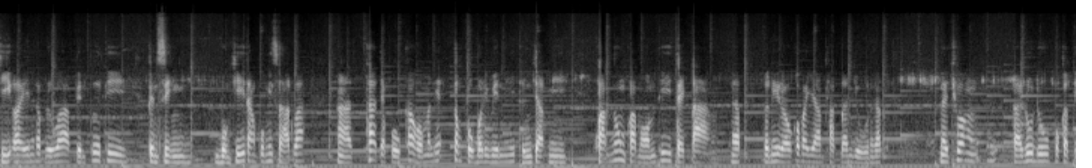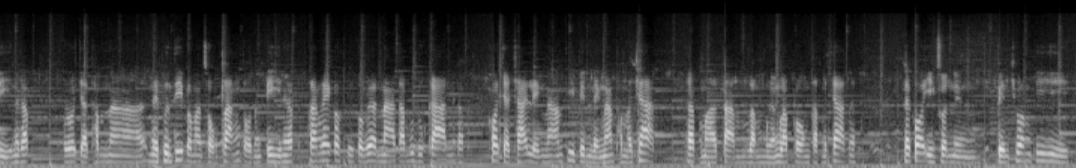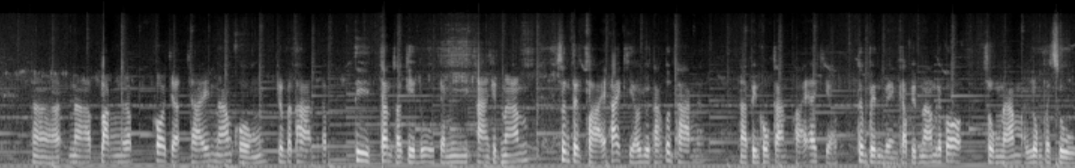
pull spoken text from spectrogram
GI นะครับหรือว่าเป็นพืชที่เป็นสิ่งบ่งชี้ทางภูมิศาสตร์ว่าถ้าจะปลูกข้าวหอมมะลิต้องปลูกบริเวณนี้ถึงจะมีความนุ่มความหอมที่แตกต่างนะครับตัวนี้เราก็พยายามผลักดันอยู่นะครับ ในช่วงฤดูปกตินะครับ เราจะทำนาในพื้นที่ประมาณ 2 ครั้งต่อหนึ่งปีนะครับ ครั้งแรกก็คือก็เรียกนาตามฤดูกาลนะครับ ก็จะใช้แหล่งน้ำที่เป็นแหล่งน้ำธรรมชาติครับมาตามลำเหมืองลำคลองธรรมชาตินะแล้วก็อีกส่วนหนึ่งเป็นช่วงที่นาปังนะครับก็จะใช้น้ำของชนประทานนะครับที่ท่านสังเกตดูจะมีอ่างเก็บน้ำซึ่งเป็นฝายอ้ายเขียวอยู่ทางต้นทางนะเป็นโครงการฝายอ้ายเขียว ซึ่งเป็นแหล่งกักเก็บน้ำแล้วก็ส่งน้ำลงไปสู่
